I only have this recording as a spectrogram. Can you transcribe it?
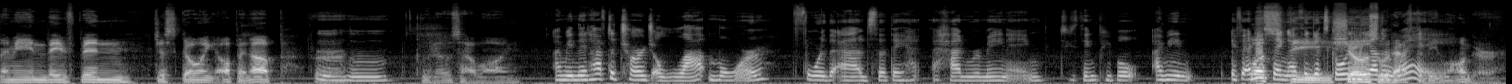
I mean, they've been just going up and up for mm-hmm. who knows how long. I mean, they'd have to charge a lot more for the ads that they ha- had remaining. Do you think people? I mean, if anything, I think it's going the other would way. Have to be longer.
